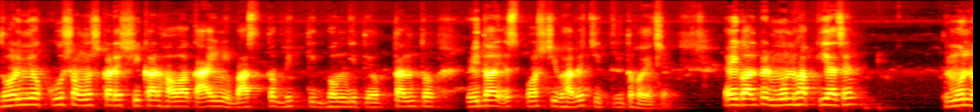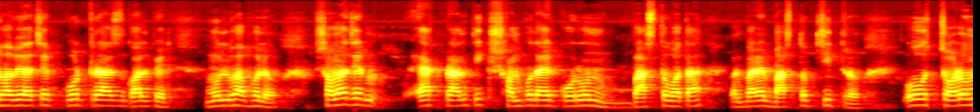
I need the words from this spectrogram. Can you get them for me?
ধর্মীয় কুসংস্কারের শিকার হওয়া কাহিনী বাস্তব ভিত্তিক ভঙ্গিতে অত্যন্ত হৃদয়স্পর্শীভাবে চিত্রিত হয়েছে। এই গল্পের মূল ভাব কী আছে? মূলভাবে আছে, পোট্রাস গল্পের মূলভাব হলো, সমাজের এক প্রান্তিক সম্প্রদায়ের করুণ বাস্তবতা মানে বাস্তব চিত্র ও চরম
